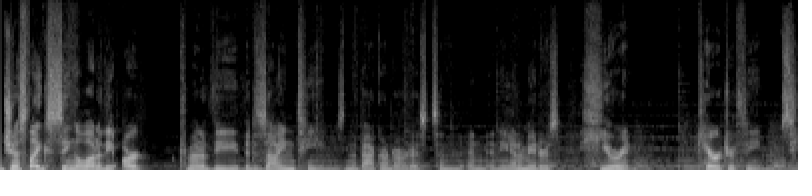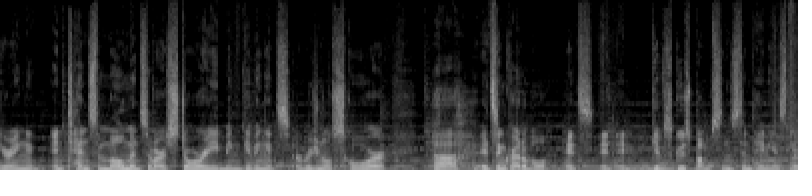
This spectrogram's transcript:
just like seeing a lot of the art come out of the, the design teams and the background artists and, and, and the animators, hearing character themes, hearing intense moments of our story being giving its original score, ah, it's incredible. It's, it, it gives goosebumps instantaneously.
